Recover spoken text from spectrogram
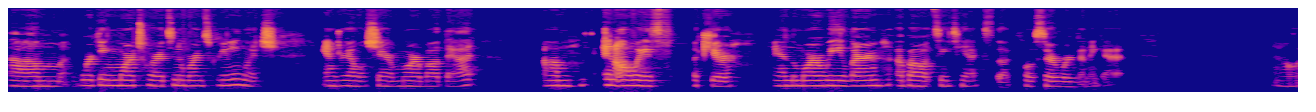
Um, working more towards newborn screening, which Andrea will share more about that. Um, and always a cure. And the more we learn about CTX, the closer we're going to get. Now,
